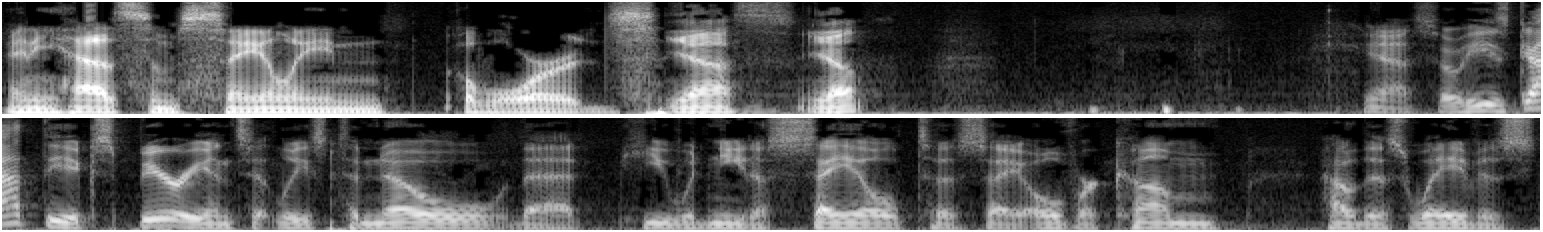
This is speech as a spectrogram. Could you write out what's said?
and he has some sailing awards. Yes. Yep. Yeah, so he's got the experience at least to know that he would need a sail to say overcome how this wave is,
